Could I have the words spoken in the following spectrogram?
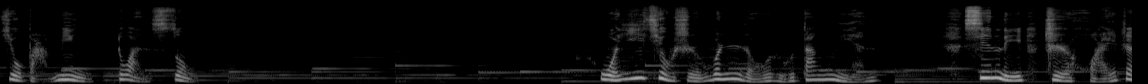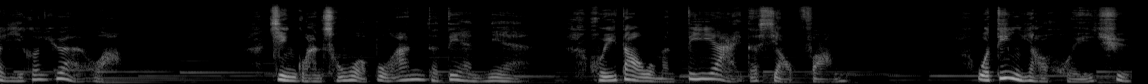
就把命断送。我依旧是温柔如当年。心里只怀着一个愿望，尽管从我不安的惦念回到我们低矮的小房，我定要回去，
